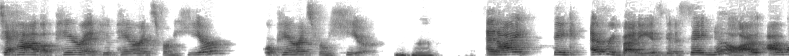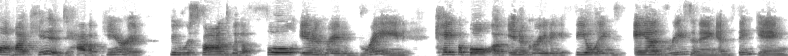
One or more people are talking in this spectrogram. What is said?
to have a parent who parents from here or parents from here? Mm-hmm. And I think everybody is going to say, no, I, I want my kid to have a parent who responds with a full integrated brain capable of integrating feelings and reasoning and thinking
